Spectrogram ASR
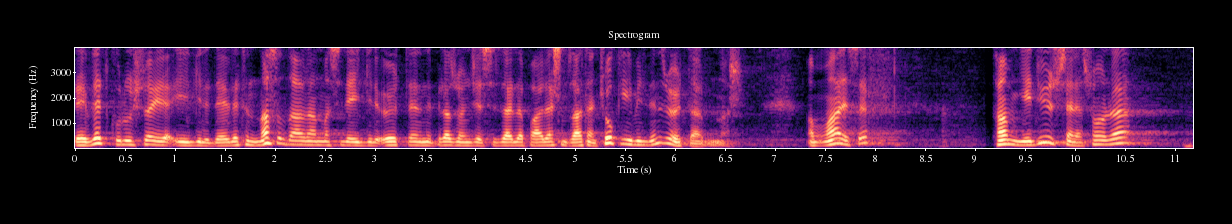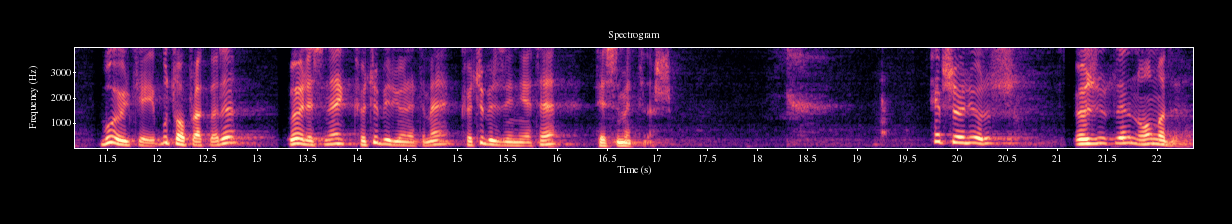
devlet kuruluşlarıyla ilgili, devletin nasıl davranmasıyla ilgili öğütlerini biraz önce sizlerle paylaştım. Zaten çok iyi bildiğiniz öğütler bunlar. Ama maalesef tam 700 sene sonra bu ülkeyi, bu toprakları böylesine kötü bir yönetime, kötü bir zihniyete teslim ettiler. Hep söylüyoruz, özgürlüklerin olmadığı,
